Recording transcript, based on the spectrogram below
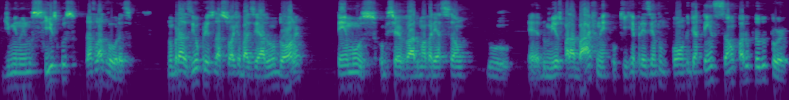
diminuindo os riscos das lavouras. No Brasil, o preço da soja é baseado no dólar. Temos observado uma variação do, é, do mês para baixo, né, o que representa um ponto de atenção para o produtor.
